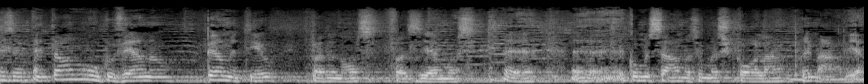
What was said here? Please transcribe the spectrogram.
Exato. Então o governo permitiu para nós fazermos, eh, eh, começarmos uma escola primária,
